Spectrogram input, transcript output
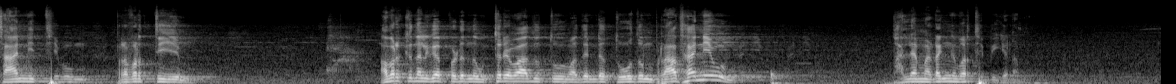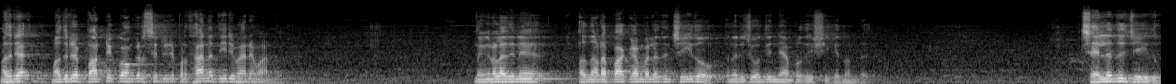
സാന്നിധ്യവും പ്രവൃത്തിയും അവർക്ക് നൽകപ്പെടുന്ന ഉത്തരവാദിത്വവും അതിന്റെ തോതും പ്രാധാന്യവും പല മടങ്ങ് വർദ്ധിപ്പിക്കണം. മധുര മധുര പാർട്ടി കോൺഗ്രസിന്റെ ഒരു പ്രധാന തീരുമാനമാണ്. നിങ്ങളതിന് അത് നടപ്പാക്കാൻ വല്ലതും ചെയ്തോ എന്നൊരു ചോദ്യം ഞാൻ പ്രതീക്ഷിക്കുന്നുണ്ട്. ചിലത് ചെയ്തു.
